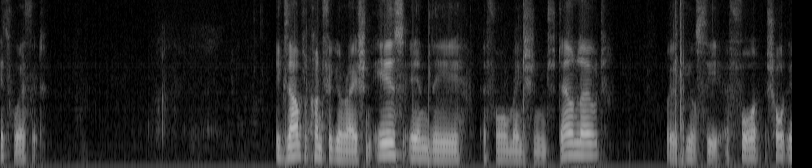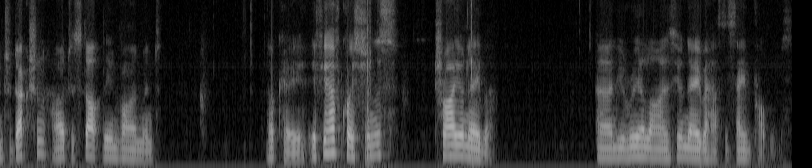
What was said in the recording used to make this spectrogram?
it's worth it. Example configuration is in the aforementioned download. You'll see a short introduction, how to start the environment, Okay, if you have questions, try your neighbor. And you realize your neighbor has the same problems.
